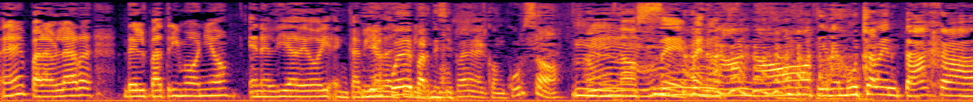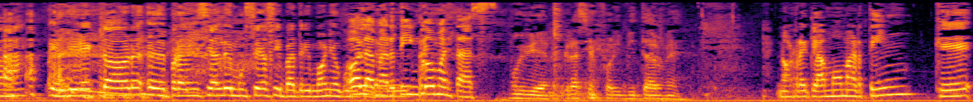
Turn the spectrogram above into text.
eh, para hablar del patrimonio en el día de hoy en Camino ¿Y él puede participar en el concurso? Mm, no sé, bueno. No, no, tiene mucha ventaja el director eh, provincial de Museos y Patrimonio Cultural. Hola Martín, ¿cómo estás? Muy bien, gracias por invitarme nos reclamó Martín que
